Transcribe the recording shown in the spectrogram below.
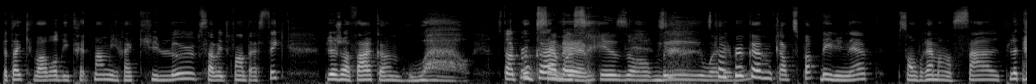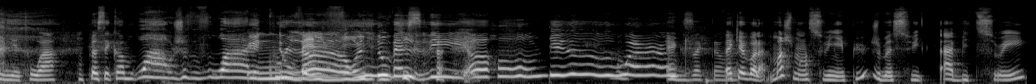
Peut-être qu'il va y avoir des traitements miraculeux, puis ça va être fantastique. Puis là, je vais faire comme Wow! C'est un peu Ou comme. ça va euh, se résorber, c'est un peu comme quand tu portes des lunettes, puis sont vraiment sales, puis là, tu nettoies. puis là, c'est comme Wow, je vois les Une couleurs, nouvelle vie. Une nouvelle vie! A whole new world! Exactement. Fait que voilà, moi je m'en souviens plus, je me suis habituée,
